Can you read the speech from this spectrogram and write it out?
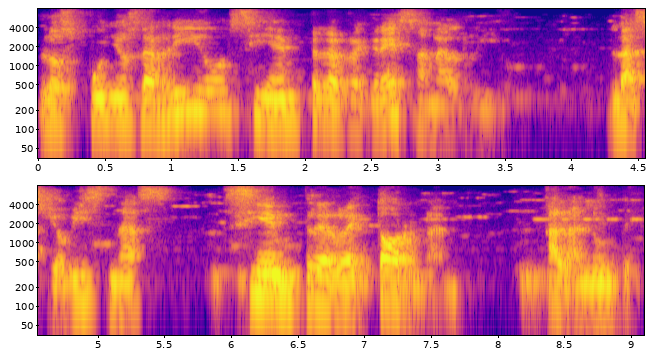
Los puños de río siempre regresan al río. Las lloviznas siempre retornan a la nube.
